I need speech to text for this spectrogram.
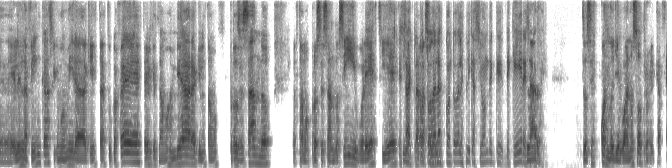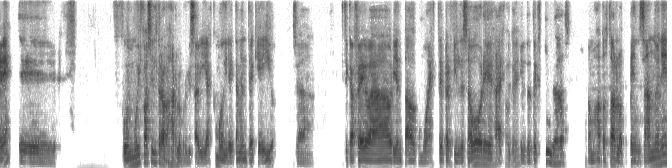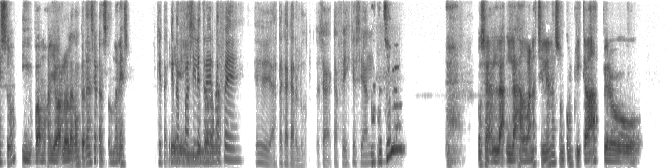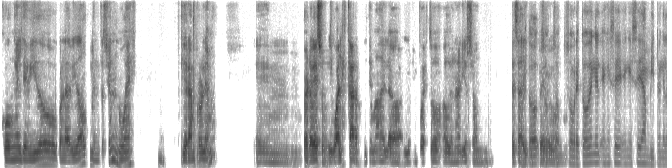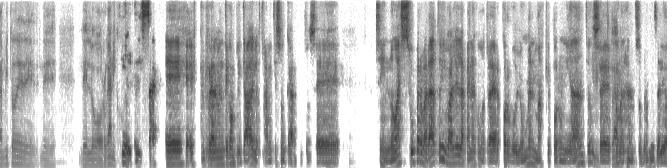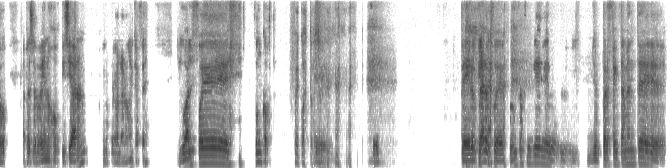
de él en la finca, así como, mira, aquí está tu café, este es el que te vamos a enviar, aquí lo estamos procesando, lo estamos procesando así, por este y este. Exacto, con, toda la, con toda la explicación de, que, de qué era ese café. Entonces, cuando llegó a nosotros el café, eh, fue muy fácil trabajarlo porque sabías como directamente a qué iba. O sea, este café va orientado como a este perfil de sabores, a este perfil de texturas. Vamos a tostarlo pensando en eso y vamos a llevarlo a la competencia pensando en eso. ¿Qué, tan eh, fácil es traer café eh, hasta acá, Carlos? O sea, cafés que sean... ¿Hasta Chile? o sea, las aduanas chilenas son complicadas, pero con el debido, con la debida documentación no es gran problema. Em, pero eso, igual es caro. El tema de los impuestos aduanarios son pesaditos. Sobre todo, pero... sobre todo en, en, ese, en ese ámbito, en el ámbito de, de, de, lo orgánico. Sí, el, SAC es, es, realmente complicado y los trámites son caros. Entonces, sí, no es súper barato y vale la pena como traer por volumen más que por unidad. Entonces, por lo menos a nosotros nos salió, a pesar de que nos auspiciaron, que nos regalaron el café, igual fue, fue un costo. Fue costoso. Eh, Pero claro, fue, fue un café que yo perfectamente,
